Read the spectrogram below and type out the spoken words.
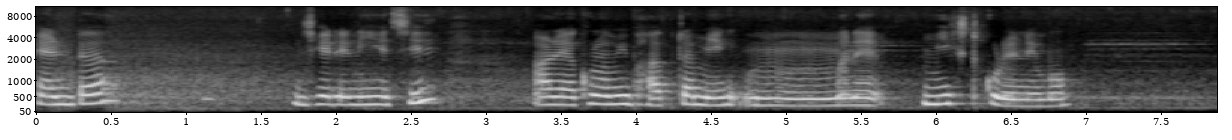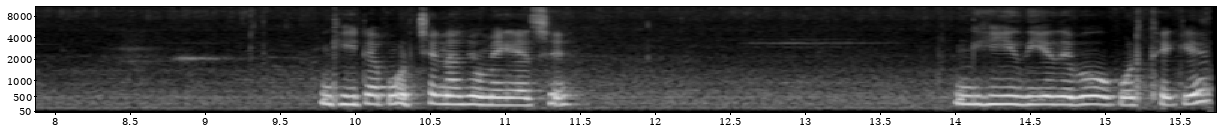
ফ্যানটা ঝেড়ে নিয়েছি। আর এখন আমি ভাতটা মানে মিক্সড করে নেব। ঘিটা পড়ছে না, জমে গেছে। ঘি দিয়ে দেব ওপর থেকে।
